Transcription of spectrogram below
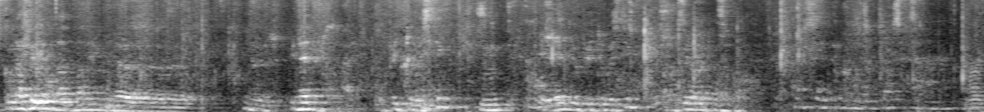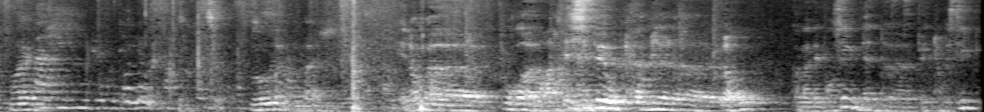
Ce qu'on a fait, on a demandé une, euh, une- une aide au pays touristique, et l'aide au pays touristique, on plus la réponse encore. Et donc, euh, pour euh, participer aux 3000 euh, euros qu'on a dépensé, une aide de pays touristique,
